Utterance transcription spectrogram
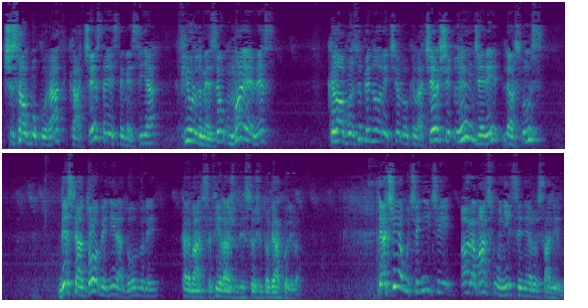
și s-au bucurat că acesta este Mesia, Fiul lui Dumnezeu, mai ales că l-au văzut pe norii celul că la cer și îngerii le-au spus despre a doua venire a Domnului care va să fie la sfârșitul veacurilor. De aceea ucenicii au rămas uniți în Ierusalim.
